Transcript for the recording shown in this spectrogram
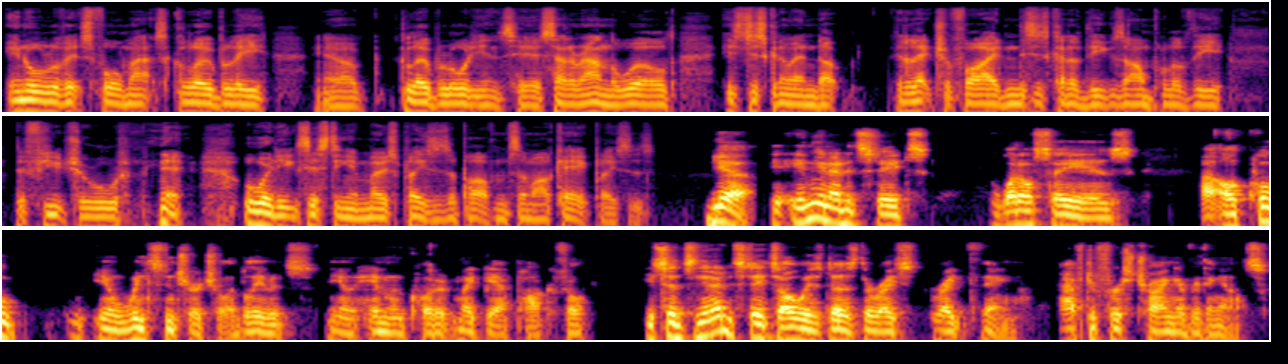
in all of its formats globally, you know, global audience here sat around the world is just going to end up electrified, and this is kind of the example of the the future you know, already existing in most places apart from some archaic places. Yeah, in the United States, what I'll say is, uh, I'll quote you know Winston Churchill. I believe it's you know him who quoted. It might be apocryphal. He says the United States always does the right right thing after first trying everything else.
